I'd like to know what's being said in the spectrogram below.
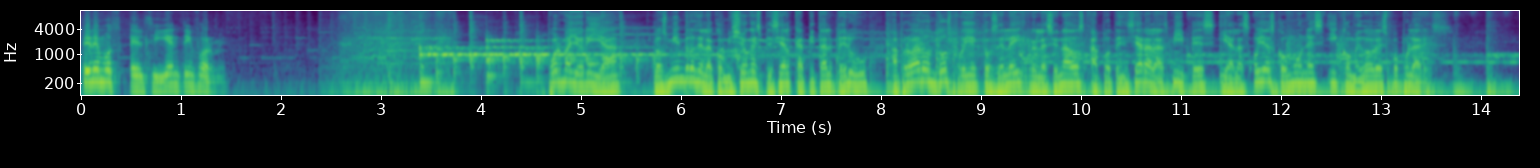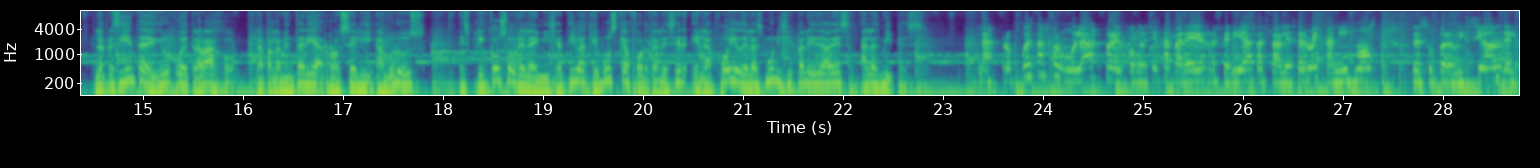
tenemos el siguiente informe. Por mayoría, los miembros de la Comisión Especial Capital Perú aprobaron dos proyectos de ley relacionados a potenciar a las MIPES y a las ollas comunes y comedores populares. La presidenta del grupo de trabajo, la parlamentaria Roseli Ambrús, explicó sobre la iniciativa que busca fortalecer el apoyo de las municipalidades a las MIPES. Las propuestas formuladas por el congresista Paredes referidas a establecer mecanismos de supervisión del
